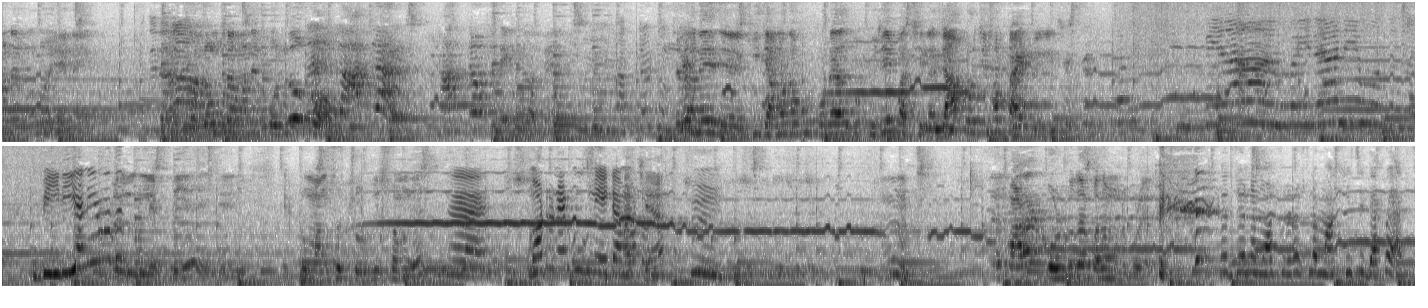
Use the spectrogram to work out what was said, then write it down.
মানে কোনো এ নেই। প্রশংসা মানে করলেও কম। কি জামা কাপড় পরে আসব খুঁজেই পাচ্ছি না। যা পড়েছি সব টাইট হয়ে গেছে। বিরিয়ানির মতো। লেফট দিয়ে একটু মাংস চর্বির সঙ্গে। হ্যাঁ। মটনের ঘুগনি এটা আচ্ছা। মটন। হুম হুম, পাড়ার পল্টুদার কথা মনে পড়ে তোর জন্য মশলা টসলা মাখিয়েছি দেখো এত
